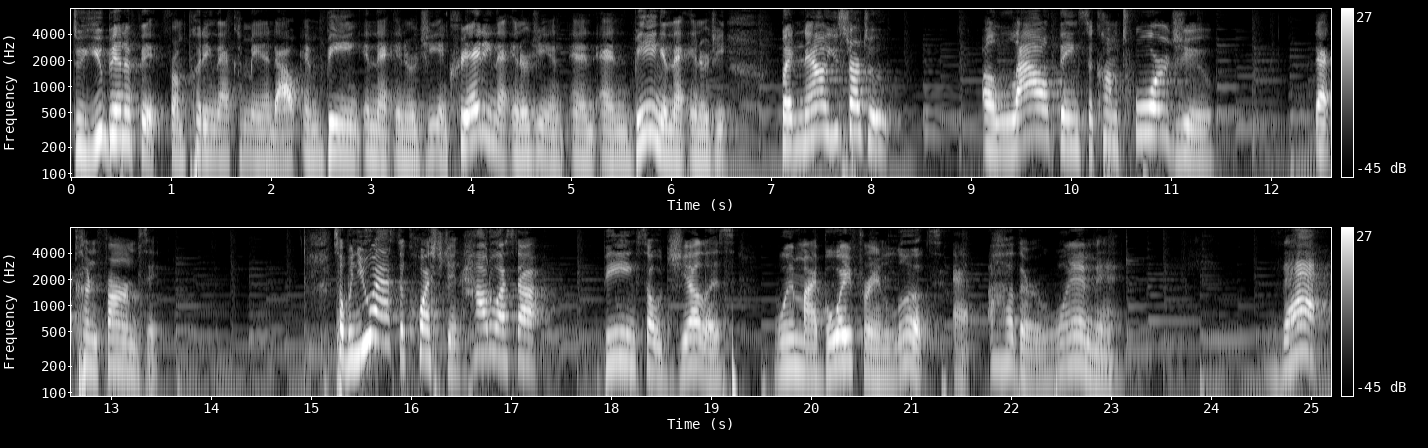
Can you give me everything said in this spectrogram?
do you benefit from putting that command out and being in that energy and creating that energy and, and, and being in that energy, but now you start to allow things to come towards you that confirms it. So when you ask the question, how do I stop being so jealous? When my boyfriend looks at other women. That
